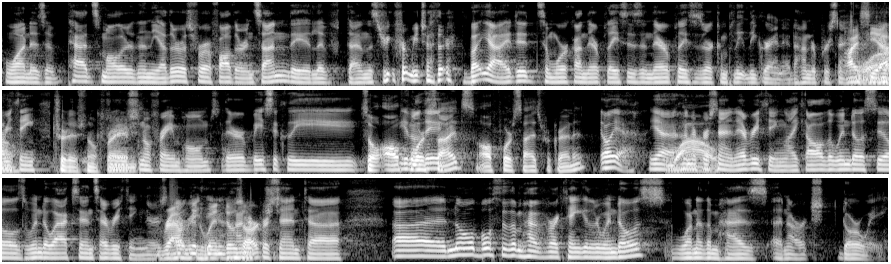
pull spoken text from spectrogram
One is a tad smaller than the other. It's for a father and son. They live down the street from each other. But yeah, I did some work on their places, and their places are completely granite, 100%. I see. Wow. Everything Traditional frame. traditional frame homes. They're basically So all you know, four they- sides, all four sides were granite. Oh yeah, yeah, Wow. hundred percent. Everything like all the window sills, window accents, everything. There's Rounded everything, windows, hundred arched? percent. Uh, Uh, no, both of them have rectangular windows. One of them has an arched doorway.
